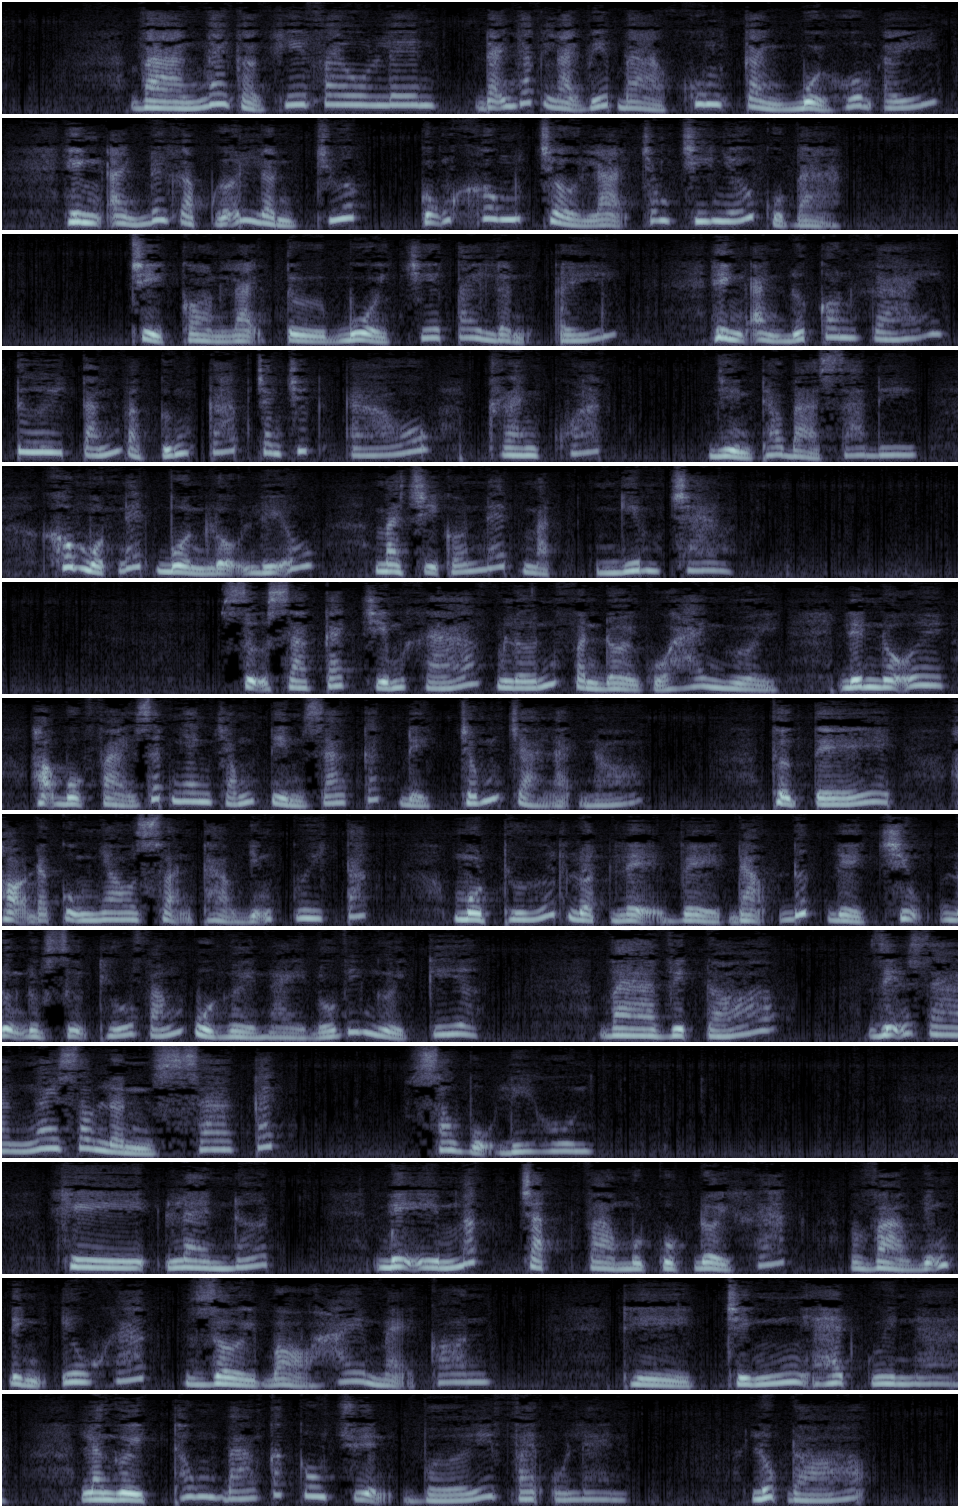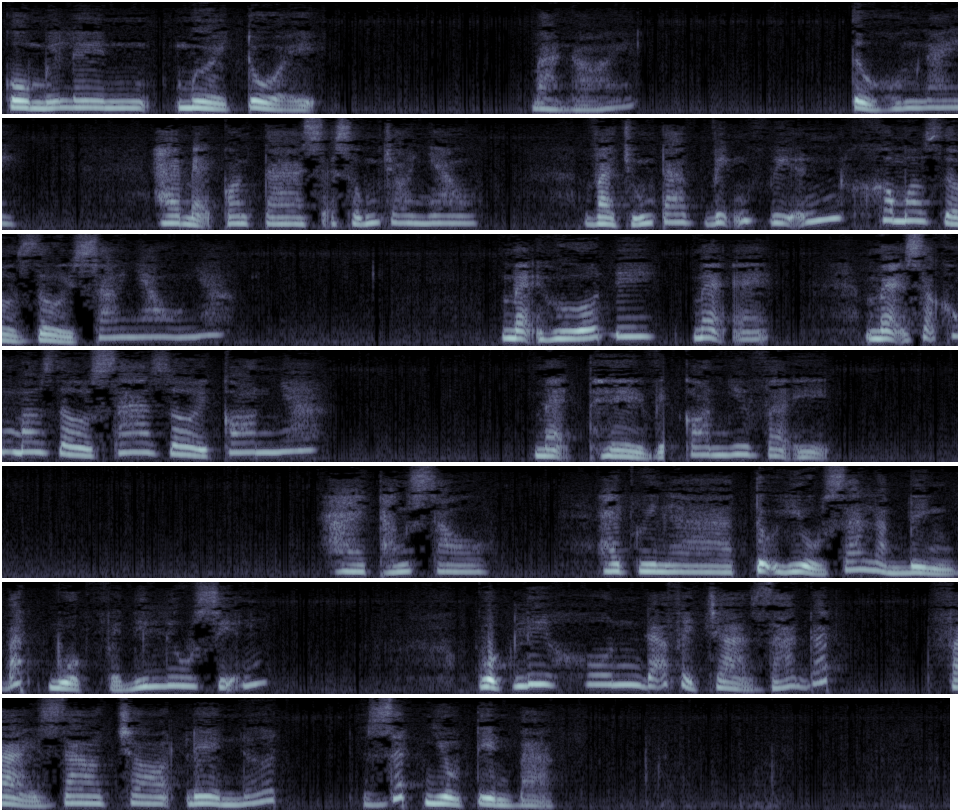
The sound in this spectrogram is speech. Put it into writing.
Và ngay cả khi Violin đã nhắc lại với bà khung cảnh buổi hôm ấy, hình ảnh nơi gặp gỡ lần trước cũng không trở lại trong trí nhớ của bà. Chỉ còn lại từ buổi chia tay lần ấy, hình ảnh đứa con gái tươi tắn và cứng cáp trong chiếc áo quát nhìn theo bà ra đi, không một nét buồn lộ liễu mà chỉ có nét mặt nghiêm trang. Sự xa cách chiếm khá lớn phần đời của hai người, đến nỗi họ buộc phải rất nhanh chóng tìm ra cách để chống trả lại nó. Thực tế, họ đã cùng nhau soạn thảo những quy tắc, một thứ luật lệ về đạo đức để chịu đựng được sự thiếu vắng của người này đối với người kia. Và việc đó diễn ra ngay sau lần xa cách, sau vụ ly hôn. Khi Leonard bị mắc chặt vào một cuộc đời khác, vào những tình yêu khác, rời bỏ hai mẹ con, thì chính Hedwina là người thông báo các câu chuyện với Violent. Lúc đó, cô mới lên 10 tuổi. Bà nói, từ hôm nay, hai mẹ con ta sẽ sống cho nhau, và chúng ta vĩnh viễn không bao giờ rời xa nhau nhé. Mẹ hứa đi, mẹ, mẹ sẽ không bao giờ xa rời con nhé. Mẹ thề với con như vậy. Hai tháng sau, Hedwina tự hiểu ra là mình bắt buộc phải đi lưu diễn. cuộc ly hôn đã phải trả giá đắt, phải giao cho Leonard rất nhiều tiền bạc.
